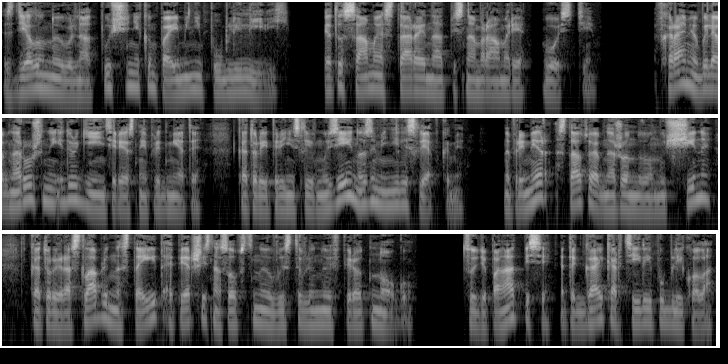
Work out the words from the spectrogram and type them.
сделанную вольноотпущенником по имени Публий Ливий. Это самая старая надпись на мраморе в Остии. В храме были обнаружены и другие интересные предметы, которые перенесли в музей, но заменили слепками. Например, статуя обнаженного мужчины, который расслабленно стоит, опершись на собственную выставленную вперед ногу. Судя по надписи, это Гай Картилий Публикола,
